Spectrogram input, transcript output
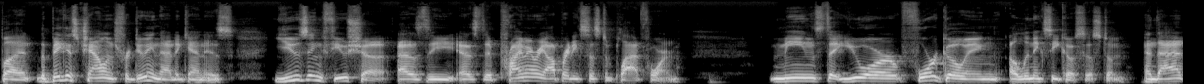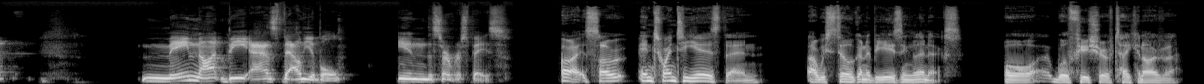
But the biggest challenge for doing that again is using Fuchsia as the as the primary operating system platform means that you are foregoing a Linux ecosystem, and that may not be as valuable in the server space. All right. So in 20 years, then, are we still going to be using Linux? Or will Fuchsia have taken over?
